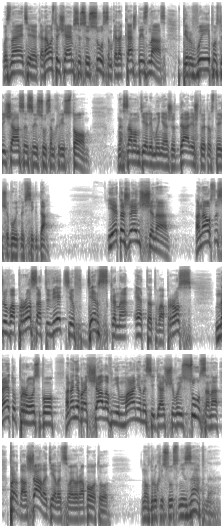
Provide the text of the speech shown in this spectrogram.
вы знаете, когда мы встречаемся с Иисусом, когда каждый из нас впервые повстречался с Иисусом Христом, на самом деле мы не ожидали, что эта встреча будет навсегда – и эта женщина, она, услышав вопрос, ответив дерзко на этот вопрос, на эту просьбу, она не обращала внимания на сидящего Иисуса, она продолжала делать свою работу. Но вдруг Иисус внезапно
